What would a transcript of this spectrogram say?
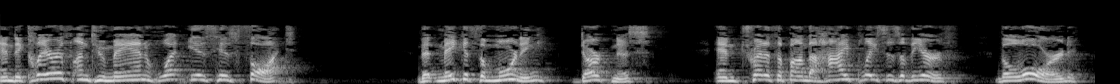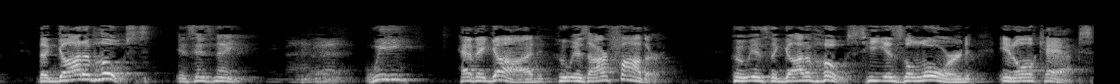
and declareth unto man what is his thought, that maketh the morning darkness, and treadeth upon the high places of the earth, the Lord, the God of hosts, is his name. Amen. We have a God who is our Father, who is the God of hosts. He is the Lord in all caps.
